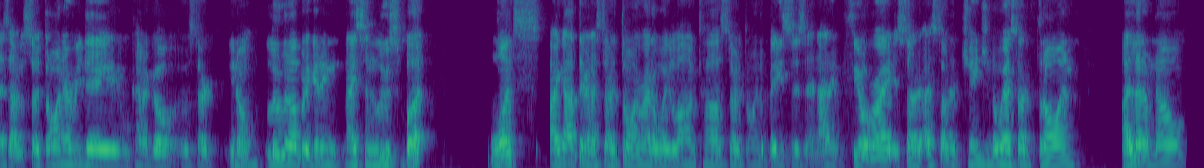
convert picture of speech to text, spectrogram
as I would start throwing every day. It would kind of go, it would start, you know, lubing up or getting nice and loose. But once I got there and I started throwing right away, long toss, started throwing the bases, and I didn't feel right. It started, I started changing the way I started throwing. I let them know,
